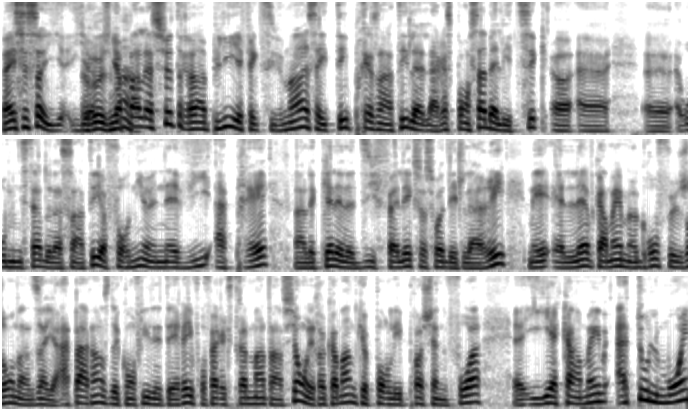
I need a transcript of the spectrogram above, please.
Ben, c'est ça. Il, il a, il a Heureusement. par la suite rempli, effectivement, ça a été présenté, la, la responsable à l'éthique a- a- euh, au ministère de la Santé a fourni un avis après dans lequel elle a dit qu'il fallait que ce soit déclaré, mais elle lève quand même un gros feu jaune en disant il y a apparence de conflit d'intérêts, il faut faire extrêmement attention et recommande que pour les prochaines fois, euh, il y ait quand même, à tout le moins,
